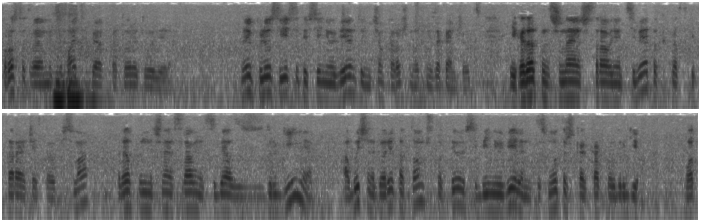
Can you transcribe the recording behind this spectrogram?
Просто твоя математика, в которой ты уверен. Ну и плюс, если ты все не уверен, то ничем хорошим это не заканчивается. И когда ты начинаешь сравнивать себя, это как раз таки вторая часть твоего письма, когда ты начинаешь сравнивать себя с другими, обычно говорит о том, что ты в себе не уверен, ты смотришь как, как у других. Вот,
